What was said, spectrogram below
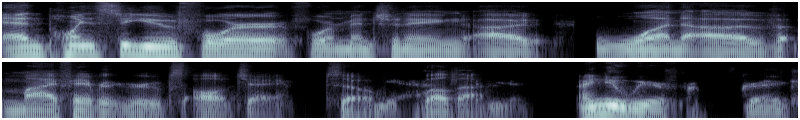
And points to you for for mentioning uh one of my favorite groups, Alt J. So Yeah. well done. I knew we were friends, Greg.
